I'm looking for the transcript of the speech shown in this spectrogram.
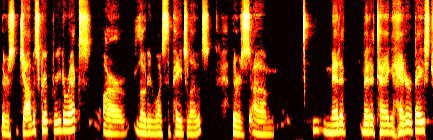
There's JavaScript redirects are loaded once the page loads. There's um, meta meta tag header based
